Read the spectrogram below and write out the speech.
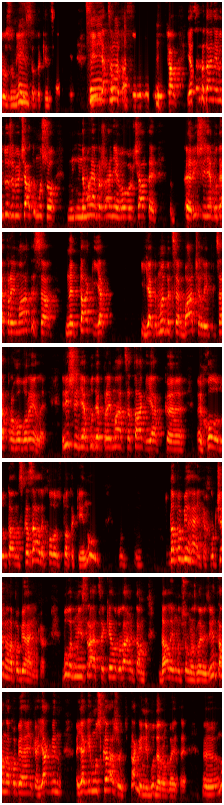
розуміюся до кінця. Це і я це питання вивчав. Я це питання дуже вивчав, тому що немає бажання його вивчати. Рішення буде прийматися не так, як, як ми би це бачили і це проговорили. Рішення буде прийматися так, як е, холоду там сказали. Холод хто такий? Ну на побігеньках, хлопчина на побігеньках. Був адміністрація, кинув туди, там дали йому цю можливість. Він там на побігеньках. Як він як йому скажуть, так він і буде робити. Е,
